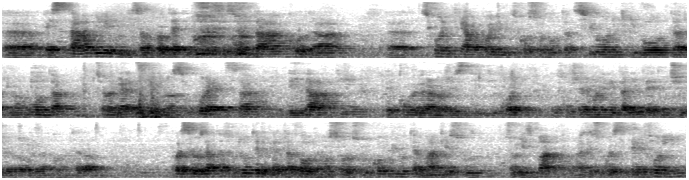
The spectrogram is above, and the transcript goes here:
Uh, è stabile, quindi siamo protetti da qualsiasi attacco, da eh, siccome entriamo poi nel discorso votazioni, chi vota, chi non vota, c'è una garanzia di una sicurezza dei dati per come verranno gestiti. Poi scendremo nei dettagli tecnici ve lo racconterò. Può essere usata su tutte le piattaforme, non solo sul computer, ma anche su, sugli smartphone, anche su questi telefonini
